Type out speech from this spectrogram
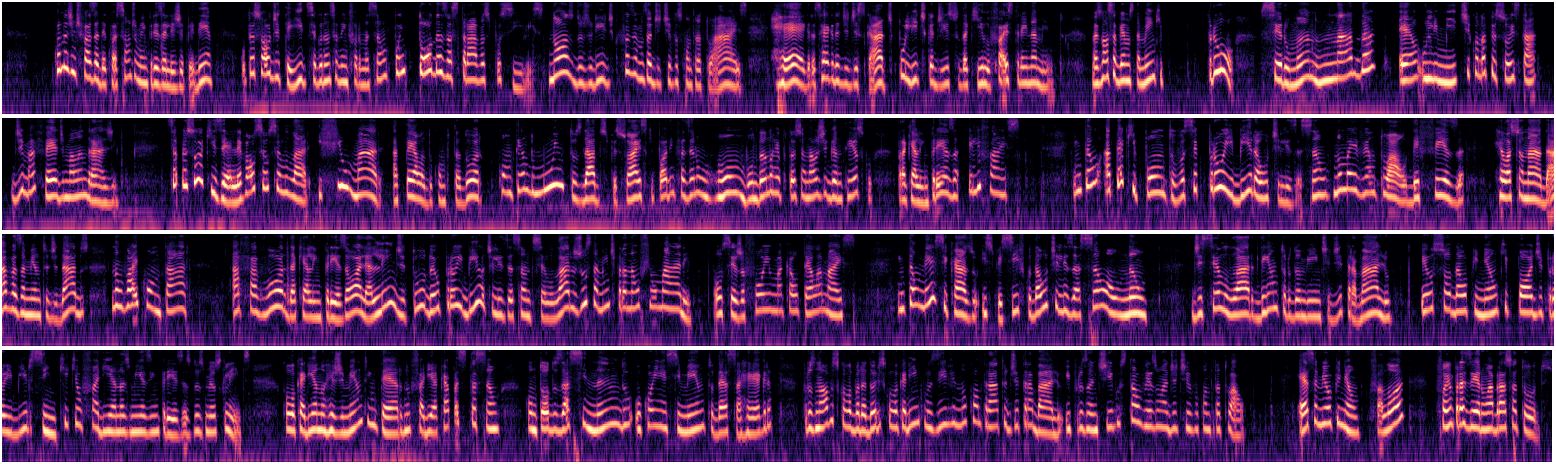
quando a gente faz a adequação de uma empresa LGPD, o pessoal de TI, de segurança da informação, põe todas as travas possíveis. Nós, do jurídico, fazemos aditivos contratuais, regras, regra de descarte, política disso, daquilo, faz treinamento. Mas nós sabemos também que para o ser humano, nada é o limite quando a pessoa está de má fé, de malandragem. Se a pessoa quiser levar o seu celular e filmar a tela do computador, contendo muitos dados pessoais que podem fazer um rombo, um dano reputacional gigantesco para aquela empresa, ele faz. Então, até que ponto você proibir a utilização numa eventual defesa relacionada a vazamento de dados não vai contar a favor daquela empresa. Olha, além de tudo, eu proibi a utilização de celular justamente para não filmarem, ou seja, foi uma cautela a mais. Então, nesse caso específico da utilização ou não de celular dentro do ambiente de trabalho, eu sou da opinião que pode proibir sim. O que, que eu faria nas minhas empresas, dos meus clientes? Colocaria no regimento interno, faria capacitação com todos assinando o conhecimento dessa regra. Para os novos colaboradores, colocaria inclusive no contrato de trabalho e para os antigos, talvez um aditivo contratual. Essa é a minha opinião. Falou? Foi um prazer, um abraço a todos.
